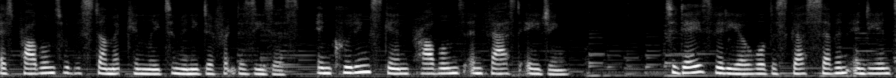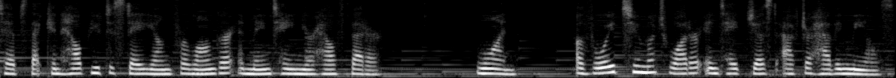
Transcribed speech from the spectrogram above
as problems with the stomach can lead to many different diseases, including skin problems and fast aging. Today's video will discuss 7 Indian tips that can help you to stay young for longer and maintain your health better. 1. Avoid too much water intake just after having meals.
